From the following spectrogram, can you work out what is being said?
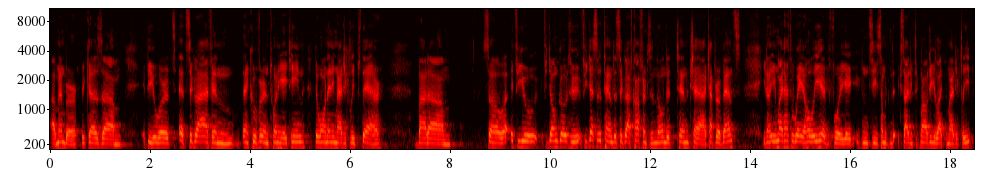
uh, member, because um, if you were at at SIGGRAPH in Vancouver in 2018, there weren't any Magic Leaps there. But um, so uh, if you if you don't go to if you just attend the SIGGRAPH conference and don't attend cha- chapter events, you know you might have to wait a whole year before you, you can see some exciting technology like the Magic Leap.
